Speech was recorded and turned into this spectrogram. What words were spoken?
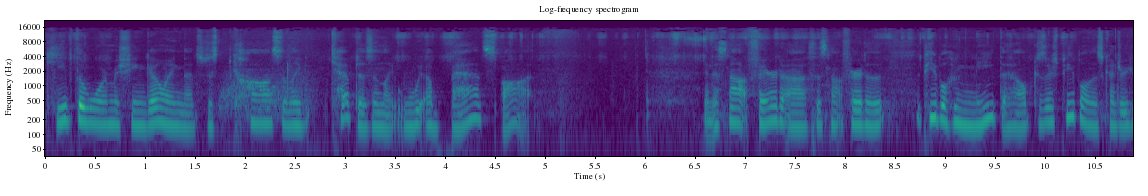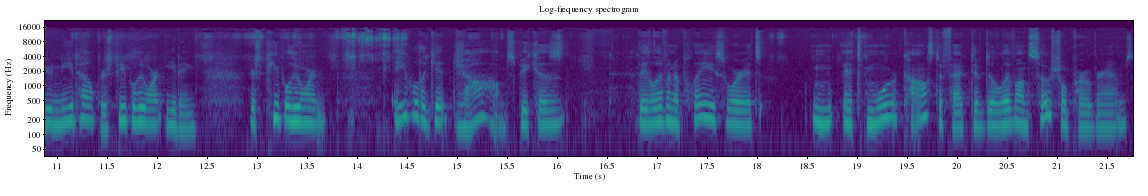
keep the war machine going that's just constantly kept us in like a bad spot. And it's not fair to us it's not fair to the people who need the help because there's people in this country who need help there's people who aren't eating there's people who aren't able to get jobs because they live in a place where it's it's more cost effective to live on social programs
